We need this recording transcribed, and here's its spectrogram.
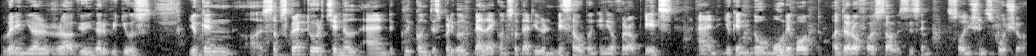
wherein you are uh, viewing our videos. You can uh, subscribe to our channel and click on this particular bell icon so that you don't miss out on any of our updates and you can know more about other of our services and solutions for sure.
